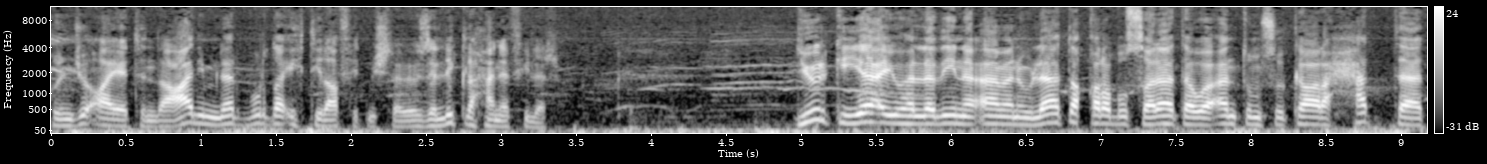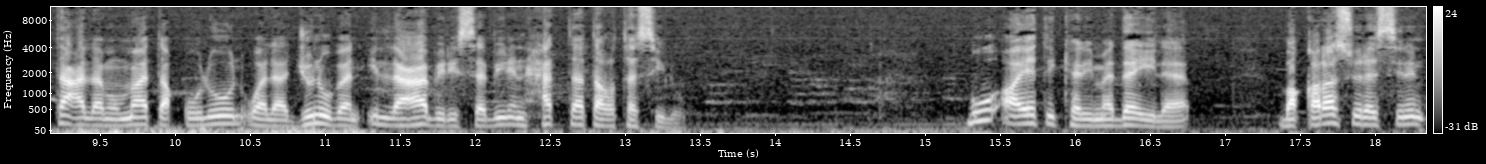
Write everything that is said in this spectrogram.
40. ayetinde alimler burada ihtilaf etmişler. Özellikle Hanefiler. Diyor ki ya eyyühellezine amenu la taqrabu salata ve entum sukara hatta ta'lemu ma taqulun ve la cunuben illa abiri sabilin hatta tagtasilu. Bu ayeti kerimede ile Bakara suresinin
